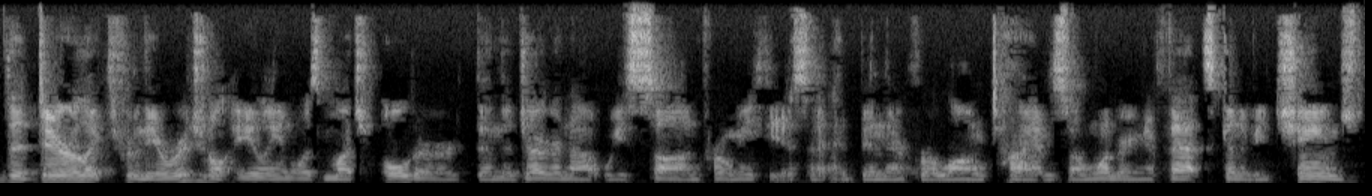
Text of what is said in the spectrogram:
the derelict from the original Alien was much older than the Juggernaut we saw in Prometheus, and it had been there for a long time. So I'm wondering if that's going to be changed.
